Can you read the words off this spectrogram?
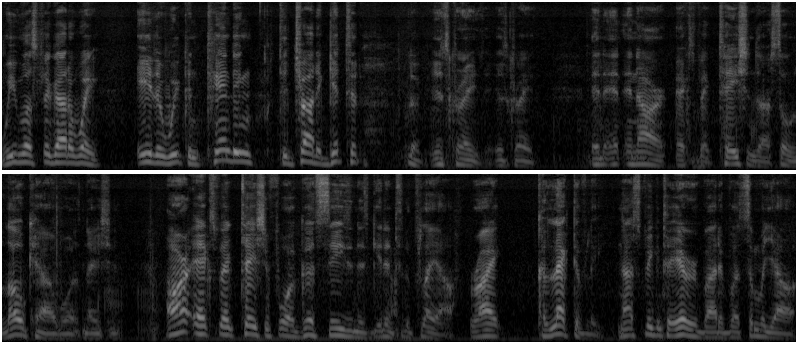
We must figure out a way. Either we contending to try to get to. Look, it's crazy. It's crazy. And, and, and our expectations are so low, Cowboys Nation. Our expectation for a good season is get into the playoff, right? Collectively, not speaking to everybody, but some of y'all.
